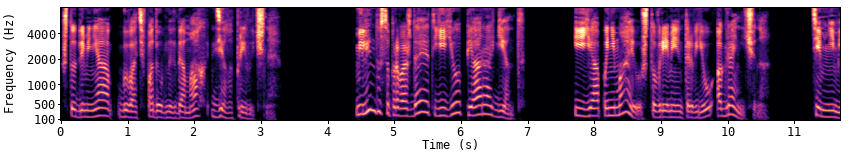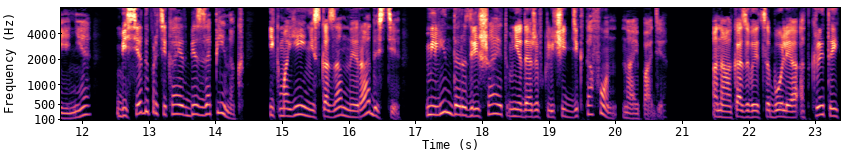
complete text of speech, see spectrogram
что для меня бывать в подобных домах — дело привычное. Мелинду сопровождает ее пиар-агент, и я понимаю, что время интервью ограничено. Тем не менее, беседа протекает без запинок, и к моей несказанной радости Мелинда разрешает мне даже включить диктофон на айпаде. Она оказывается более открытой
